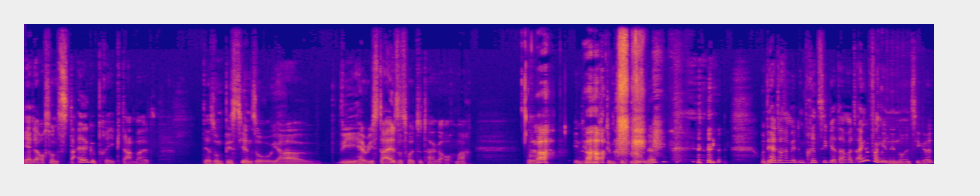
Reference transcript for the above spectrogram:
Der hat ja auch so einen Style geprägt damals, der so ein bisschen so, ja, wie Harry Styles es heutzutage auch macht so in die Richtung zu gehen. Ne? und der hat das damit im Prinzip ja damals angefangen in den 90ern.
